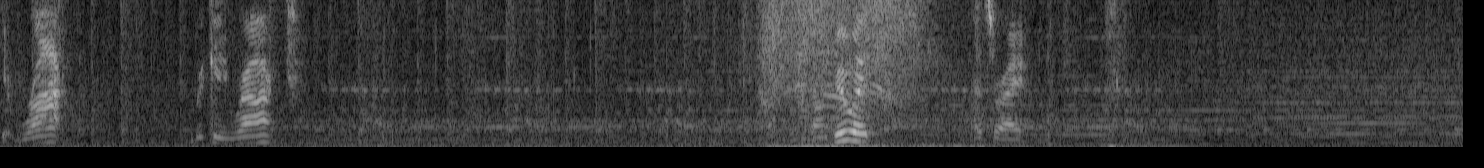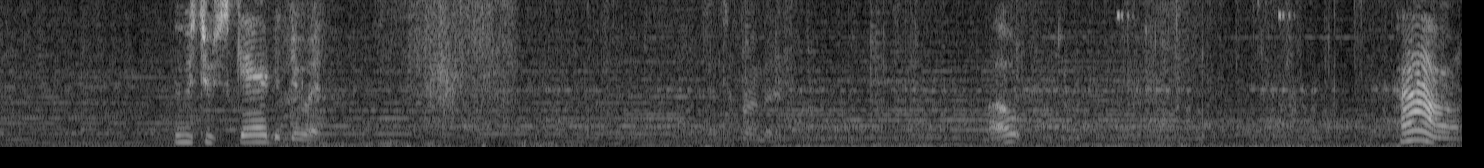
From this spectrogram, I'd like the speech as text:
Get rocked. Rickety rocked. Don't do it. That's right. Who's too scared to do it? That's affirmative. Oh. How?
